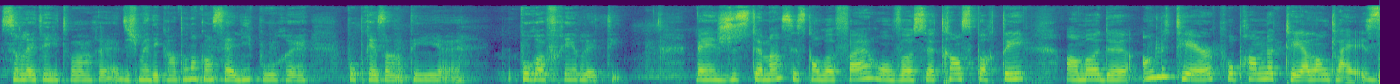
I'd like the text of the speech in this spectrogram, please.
sur le territoire du chemin des cantons. Donc on s'allie pour, pour présenter, pour offrir le thé. Ben justement, c'est ce qu'on va faire. On va se transporter en mode Angleterre pour prendre notre thé à l'anglaise.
